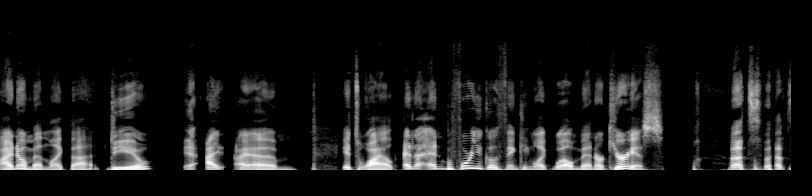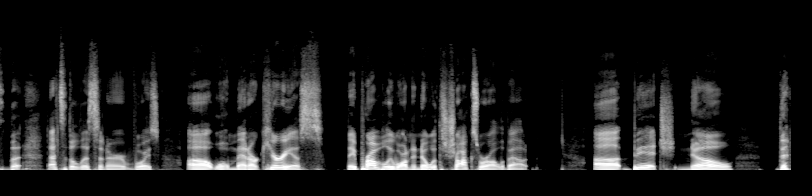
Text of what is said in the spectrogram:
I know men like that. Do you? I I um it's wild. And and before you go thinking like, well, men are curious. that's that's the that's the listener voice. Uh well, men are curious. They probably want to know what the shocks were all about. Uh bitch, no. The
